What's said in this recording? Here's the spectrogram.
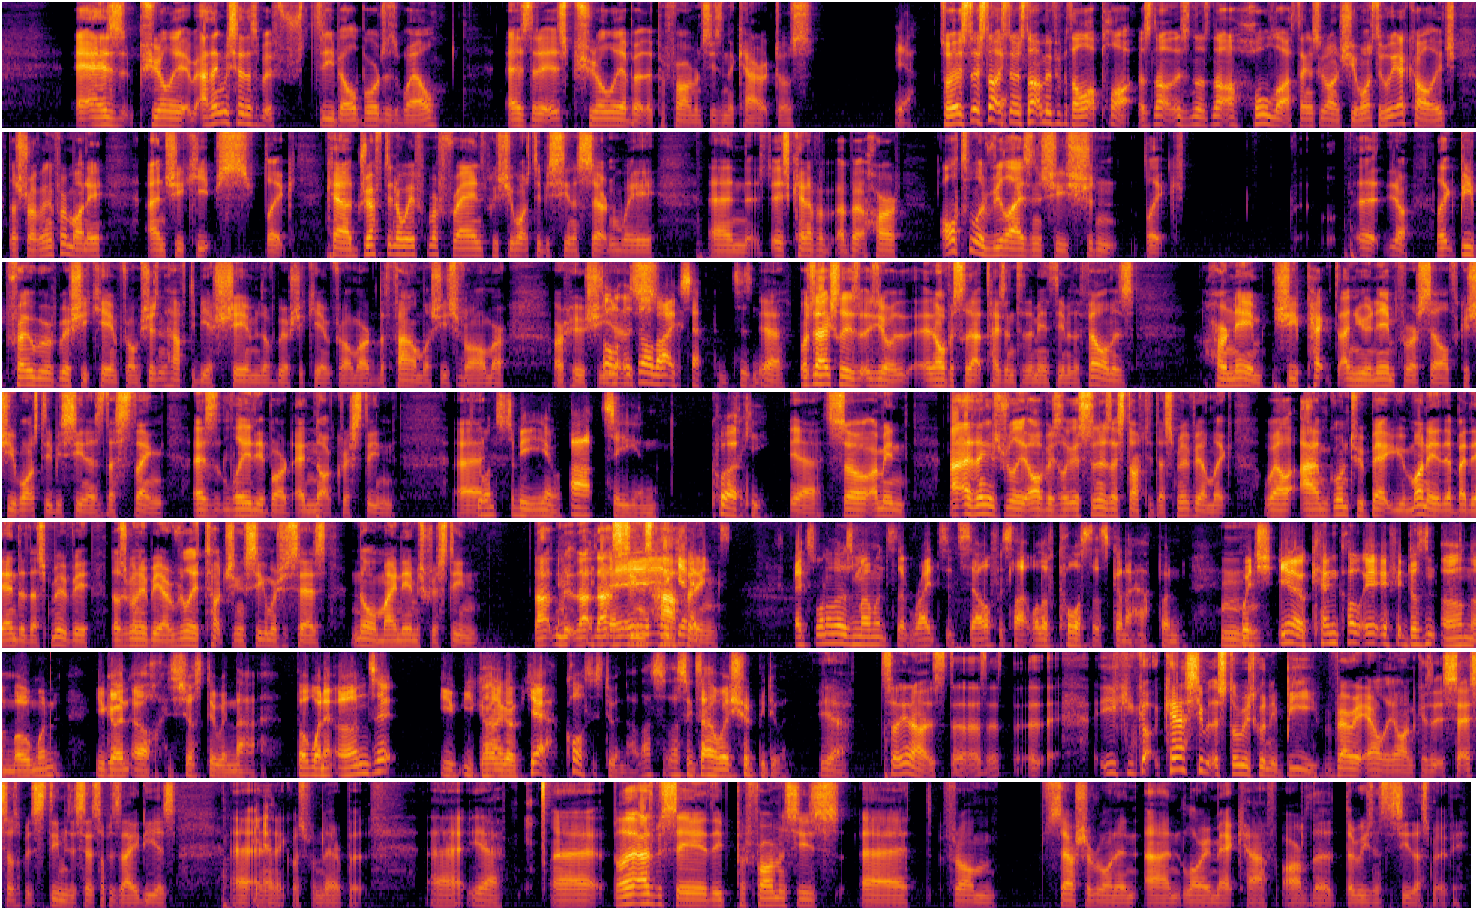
it is purely. I think we said this about Three Billboards as well. is that it's purely about the performances and the characters. Yeah. So it's, it's not it's not a movie with a lot of plot. There's not there's, there's not a whole lot of things going on. She wants to go to college. They're struggling for money, and she keeps like kind of drifting away from her friends because she wants to be seen a certain way, and it's kind of about her ultimately realizing she shouldn't like. Uh, you know, like be proud of where she came from. She doesn't have to be ashamed of where she came from, or the family she's from, or, or who she It's all, is. it's all about acceptance, isn't it? Yeah, which actually is, you know, and obviously that ties into the main theme of the film is her name. She picked a new name for herself because she wants to be seen as this thing, as Ladybird and not Christine. Uh, She wants to be, you know, artsy and quirky. yeah, so I mean, I I think it's really obvious. Like as soon as I started this movie, I'm like, well, I'm going to bet you money that by the end of this movie, there's going to be a really touching scene where she says, "No, my name's Christine." That that that scene's Again, happening. it's- one of those moments that writes itself. It's like, well, of course that's going to happen. Mm-hmm. Which you know can co- if it doesn't earn the moment, you're going, oh, it's just doing that. But when it earns it, you, you kind of go, yeah, of course it's doing that. That's that's exactly what it should be doing. Yeah. So you know, it's, uh, uh, you can kind of see what the story is going to be very early on because it sets up its themes, it sets up its ideas, uh, and then it goes from there. But uh, yeah, uh, but as we say, the performances uh, from Saoirse Ronan and Laurie Metcalf are the, the reasons to see this movie.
